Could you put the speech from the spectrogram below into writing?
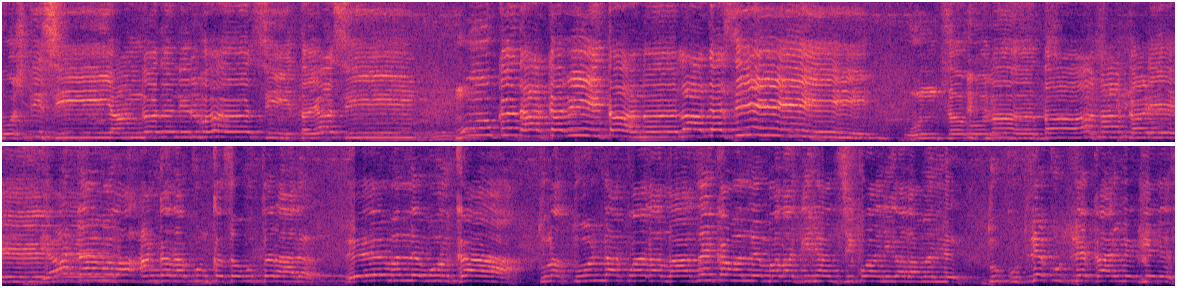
गोष्टीसी अंगद निर्भसी तयासी. मूक दाखविता न लाजसी. उंच बोलता नाकडे या टायमाला अंगाला कोण कसं उत्तर आलं? ए म्हणले मूर्खा तुला तोंड आहे का म्हणले? मला गिन्यान शिकवा निघाला म्हणले. तू कुठले कुठले कार्य केलेस?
